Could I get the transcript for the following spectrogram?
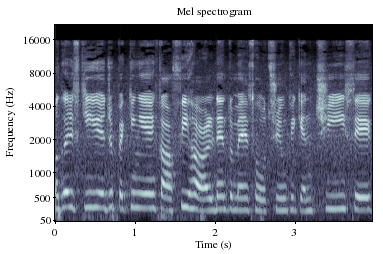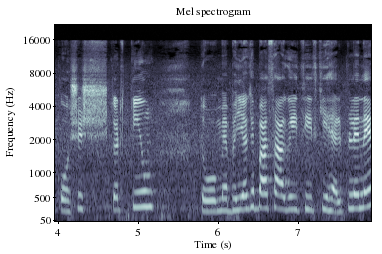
मगर इसकी ये जो पैकिंग है, काफ़ी हार्ड है तो मैं सोच रही हूँ कि कैंची से कोशिश करती हूँ। तो मैं भैया के पास आ गई थी इसकी हेल्प लेने।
